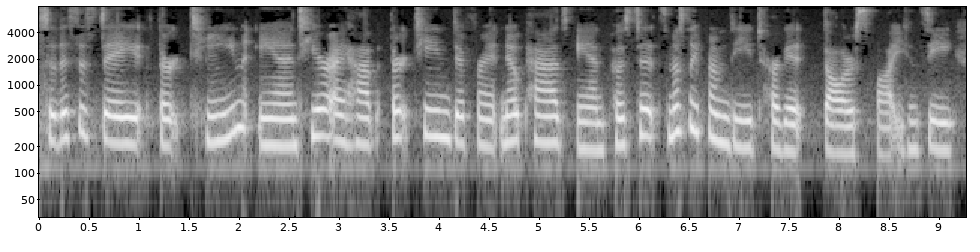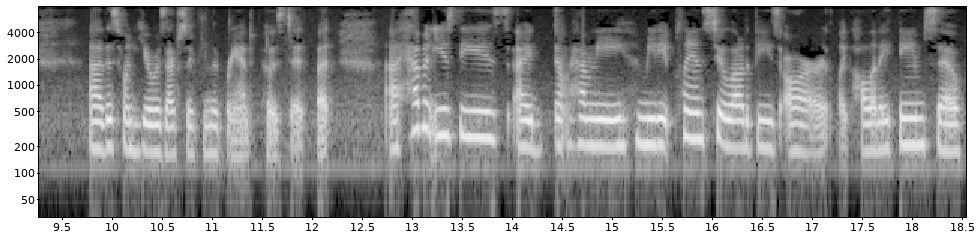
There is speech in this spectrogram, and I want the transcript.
So this is day 13 and here I have 13 different notepads and post-its, mostly from the Target dollar spot. You can see uh, this one here was actually from the brand Post-it, but I haven't used these. I don't have any immediate plans to. A lot of these are like holiday themed, so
